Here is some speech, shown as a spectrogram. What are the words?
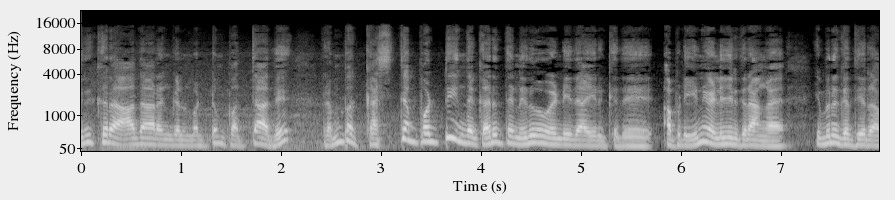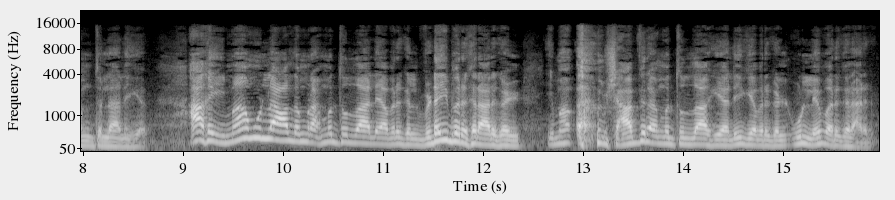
இருக்கிற ஆதாரங்கள் மட்டும் பத்தாது. ரொம்ப கஷ்டப்பட்டு இந்த கருத்தை நிறுவ வேண்டியதாக இருக்குது அப்படின்னு எழுதியிருக்கிறாங்க இப்னு கத்தீர் ரஹமத்துல்லா அலிகர் ஆக இமாமுல்லா ஆலம் ரஹமத்துல்லா அலி அவர்கள் விடைபெறுகிறார்கள். இமாம் ஷாபிர் அஹமத்துல்லாஹி அலிகி அவர்கள் உள்ளே வருகிறார்கள்.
